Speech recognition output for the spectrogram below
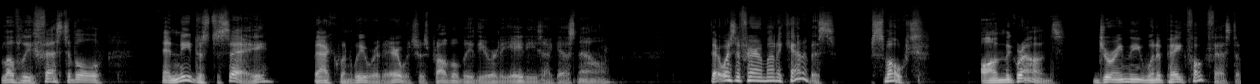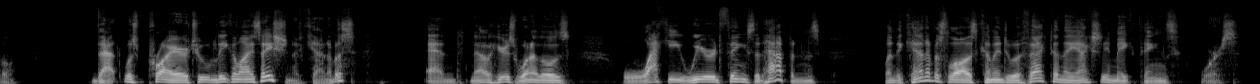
lovely festival. And needless to say, back when we were there, which was probably the early 80s, I guess now, there was a fair amount of cannabis smoked on the grounds during the Winnipeg Folk Festival. That was prior to legalization of cannabis. And now here's one of those wacky, weird things that happens when the cannabis laws come into effect and they actually make things worse.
